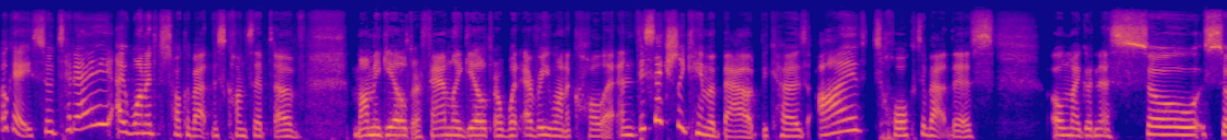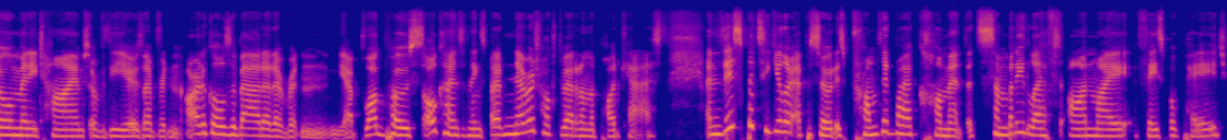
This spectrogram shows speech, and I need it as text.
Okay, so today I wanted to talk about this concept of mommy guilt or family guilt or whatever you want to call it. And this actually came about because I've talked about this oh my goodness, so, so many times over the years. I've written articles about it, I've written, yeah, blog posts, all kinds of things, but I've never talked about it on the podcast. And this particular episode is prompted by a comment that somebody left on my Facebook page.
